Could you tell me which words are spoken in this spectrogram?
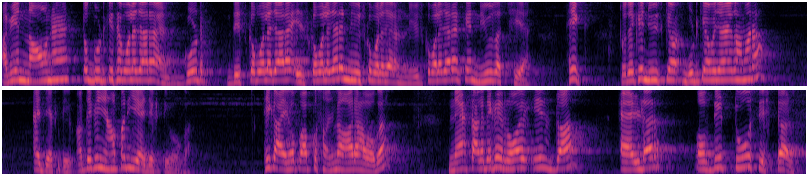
अब ये नाउन है तो गुड किसे बोला जा रहा है? गुड दिस को बोला जा रहा है इसको बोला जा रहा है न्यूज़ को बोला जा रहा है। न्यूज़ को बोला जा रहा है कि न्यूज़ अच्छी है। ठीक? तो देखिए न्यूज़ क्या गुड क्या हो जाएगा हमारा? एजेक्टिव अब देखिए यहाँ पर ये एजेक्टिव होगा। ठीक आई होप आपको समझ में आ रहा होगा। नेक्स्ट आगे देखिए Roy is the elder of the two sisters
